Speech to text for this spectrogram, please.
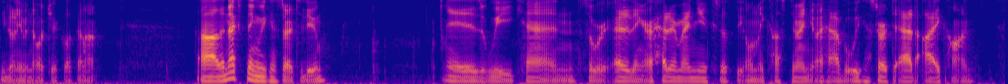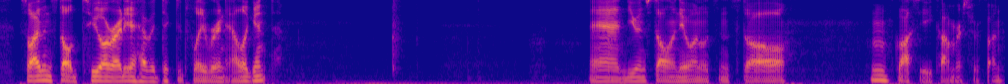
you don't even know what you're clicking on. Uh, the next thing we can start to do is we can, so we're editing our header menu because that's the only custom menu I have, but we can start to add icons. So I've installed two already. I have Addicted Flavor and Elegant. And you install a new one. Let's install hmm, Glossy e-commerce for fun.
